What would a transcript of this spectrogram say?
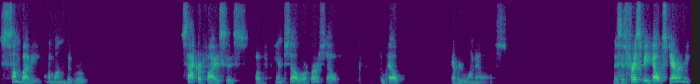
somebody among the group sacrifices of himself or herself to help everyone else. Mrs. Frisby helps Jeremy.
